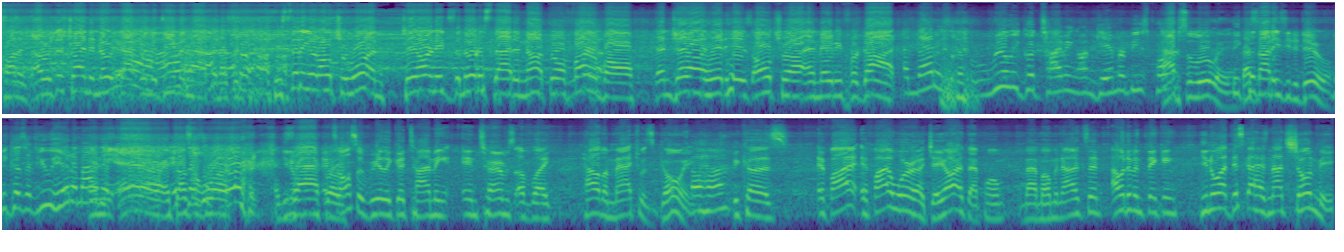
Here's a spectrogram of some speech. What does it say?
Fireball. Punish. I was just trying to note that when the demon happened. I said, he's sitting on Ultra One. JR needs to notice that and not throw a Fireball. Then JR hit his Ultra and maybe forgot. and that is really good timing on Gamerbee's part. Absolutely. Because- That's not easy to do. Because if you hit him out In of the air, it doesn't work. You know, Exactly. it's also really good timing in terms of like how the match was going. Uh-huh. Because if I if I were a JR at that, pom- that moment, I would say, I would have been thinking, you know what, this guy has not shown me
